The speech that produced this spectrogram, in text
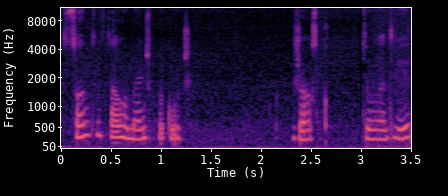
сонце стало менш пекуче. Жорстко. Йду на двір.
